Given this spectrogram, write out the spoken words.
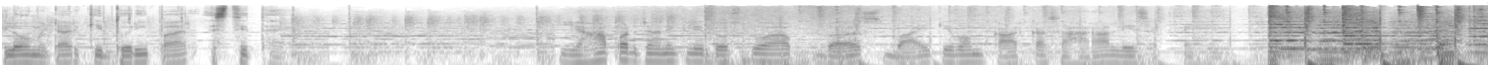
किलोमीटर की दूरी पर स्थित है। यहाँ पर जाने के लिए दोस्तों आप बस, बाइक एवं कार का सहारा ले सकते हैं।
